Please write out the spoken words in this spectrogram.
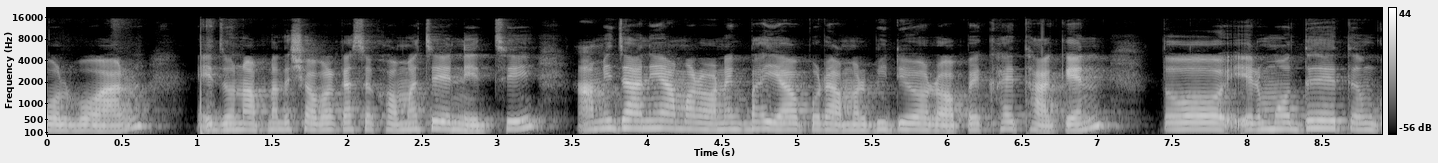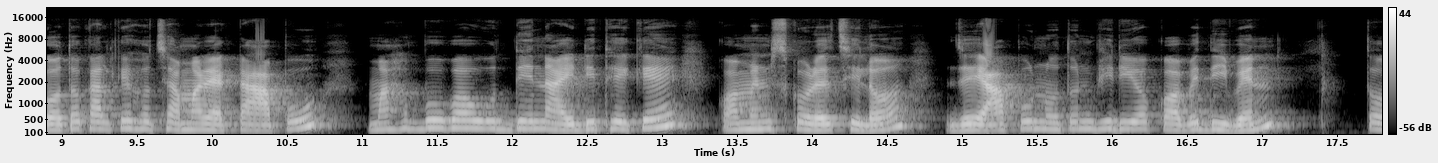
বলব আর? এই জন্য আপনাদের সবার কাছে ক্ষমা চেয়ে নিচ্ছি। আমি জানি আমার অনেক ভাইয়া ওপরে আমার ভিডিওর অপেক্ষায় থাকেন। তো এর মধ্যে গতকালকে হচ্ছে আমার একটা আপু মাহবুবা উদ্দিন আইডি থেকে কমেন্টস করেছিল যে, আপু, নতুন ভিডিও কবে দিবেন? তো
